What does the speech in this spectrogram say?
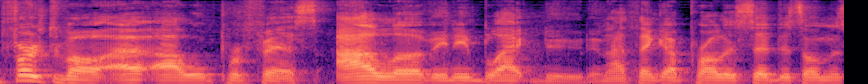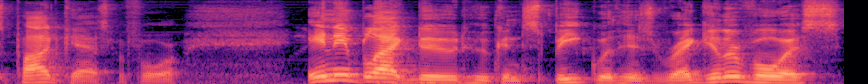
First of all, I, I will profess I love any black dude, and I think I probably said this on this podcast before. Any black dude who can speak with his regular voice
